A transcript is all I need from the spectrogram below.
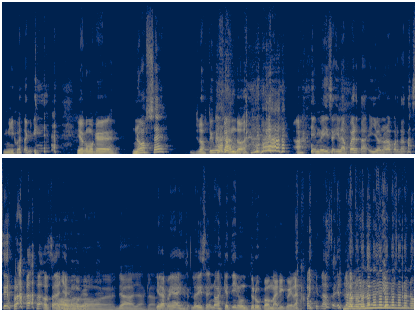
mi hijo está aquí. y yo como que, no sé, lo estoy buscando. Y me dice, ¿y la puerta? Y yo, no, la puerta está cerrada. o sea, ya Oh, como que... Ya, ya, claro. Y la coña le dice, no, es que tiene un truco, marico. Y la coña la, la No, no, no, no, no, no, no, no, no, no.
